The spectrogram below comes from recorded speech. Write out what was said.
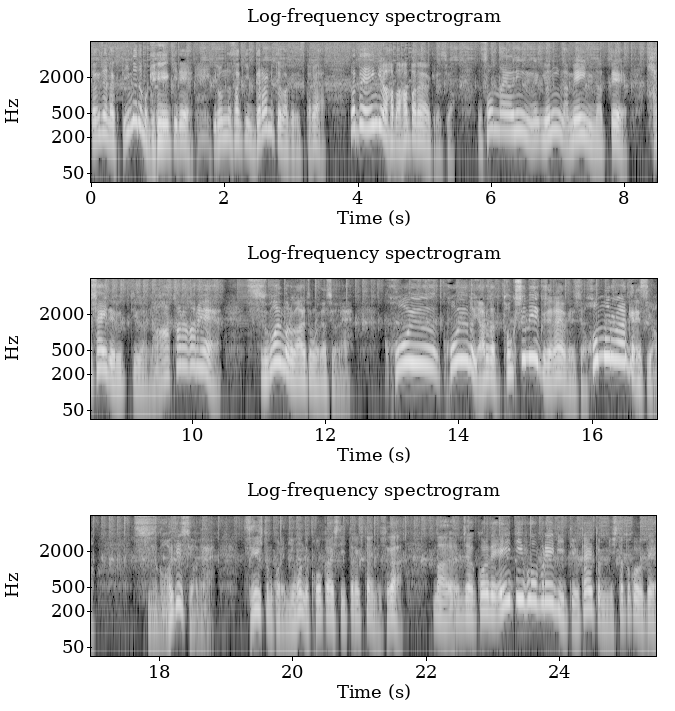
けじゃなくて今でも現役でいろんな作品に出られてるわけですからやっぱり演技の幅半端ないわけですよ。そんな4人 ,4 人がメインになってはしゃいでるっていうのはなかなかねすごいものがあると思いますよね。こういう、こういうのやるかと特殊メイクじゃないわけですよ。本物なわけですよ。すごいですよね。ぜひともこれ日本で公開していただきたいんですが、まあ、じゃあこれで84ブレイディっていうタイトルにしたところで、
